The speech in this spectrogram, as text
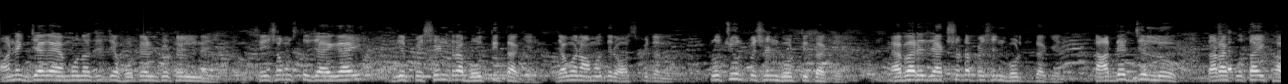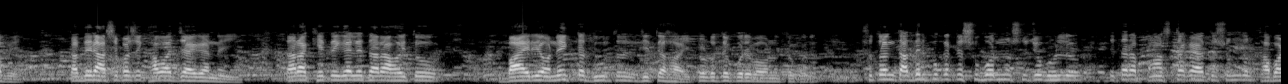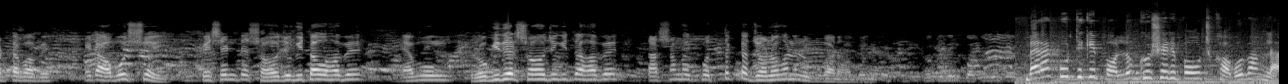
অনেক জায়গায় এমন আছে যে হোটেল টোটেল নেই। সেই সমস্ত জায়গায় যে পেশেন্টরা ভর্তি থাকে, যেমন আমাদের হসপিটালে প্রচুর পেশেন্ট ভর্তি থাকে অ্যাভারেজ একশোটা পেশেন্ট ভর্তি থাকে। তাদের যে লোক, তারা কোথায় খাবে? তাদের আশেপাশে খাওয়ার জায়গা নেই। তারা খেতে গেলে তারা হয়তো বাইরে অনেকটা দূর যেতে হয়, টোটোতে করে বা অন্যতে করে। সুতরাং তাদের পক্ষে একটা সুবর্ণ সুযোগ হলো যে তারা পাঁচ টাকা এত সুন্দর খাবারটা পাবে। এটা অবশ্যই পেশেন্টের সহযোগিতাও হবে এবং রোগীদের সহযোগিতা হবে, তার সঙ্গে প্রত্যেকটা জনগণের উপকার হবে। ব্যারাকপুর থেকে পল্লব ঘোষের রিপোর্ট, খবর বাংলা।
